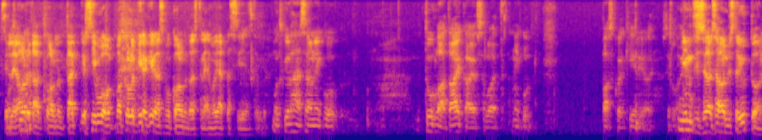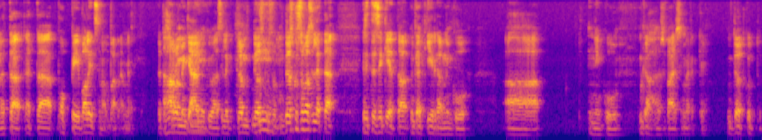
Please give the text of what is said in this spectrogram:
Silleen odotetaan kolme, tai jos sivu, vaikka ollut kirja kirja sivu 13, niin en voi jättää siihen sitä. Mutta kyllähän se on niinku tuhlaat aikaa, jos sä luet niinku paskoja kirjoja. Sillä Niin, mutta siis se, se on just juttu on, että, että oppii valitsemaan paremmin. Että harvemmin käy nykyään sille, kyllä, mutta joskus, mutta joskus on vaan sille, että ja sitten sekin, että mikä kirja on niin kuin, uh, niin kuin, mikä on se esimerkki. Mutta jotkut,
